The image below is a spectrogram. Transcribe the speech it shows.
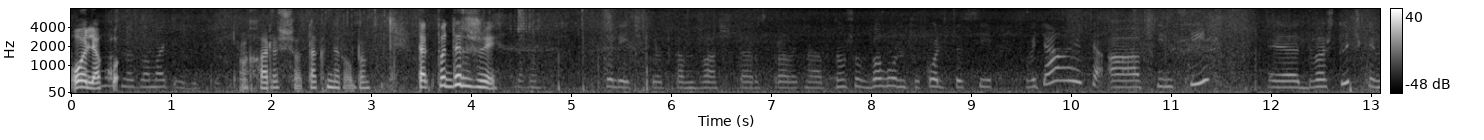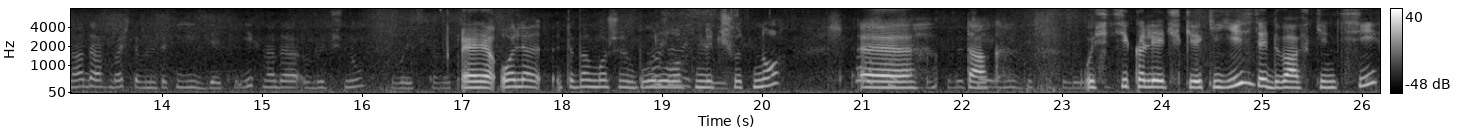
Оля, ко- Можна зламати. А, Хорошо, так не робимо. Так, подержи. колечко там два розправити треба. Тому що в балонки кольця всі витягуються, а в кінці е, два штучки треба, бачите, вони такі їздять. Їх треба вручну виставити. Е, Оля, тебе може було не не чутно. Е, так. ось ці колечки, які їздять, два в кінці,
